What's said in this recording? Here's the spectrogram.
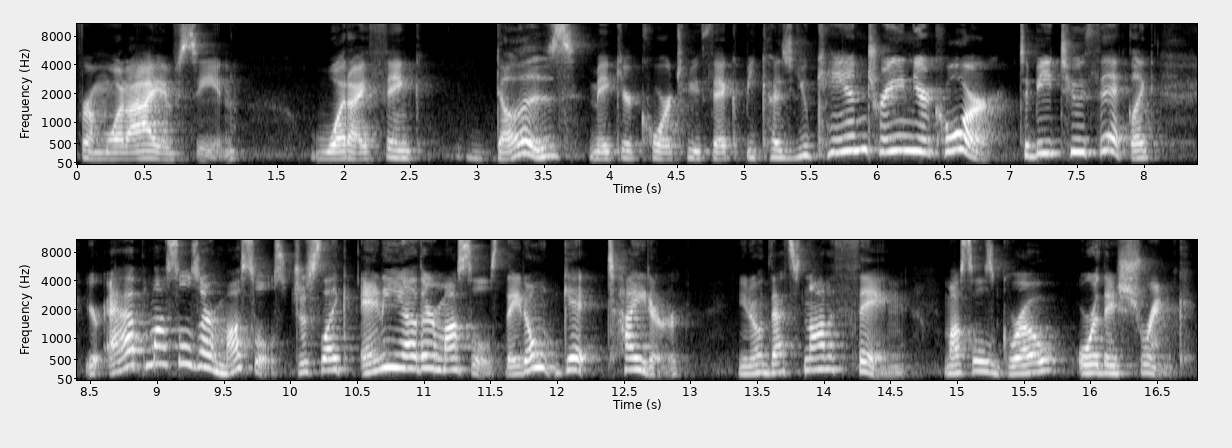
from what I have seen. What I think does make your core too thick because you can train your core to be too thick. Like your ab muscles are muscles, just like any other muscles. They don't get tighter. You know, that's not a thing. Muscles grow or they shrink.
